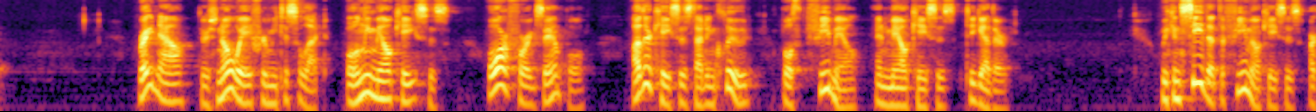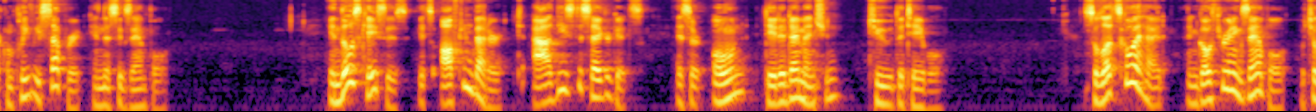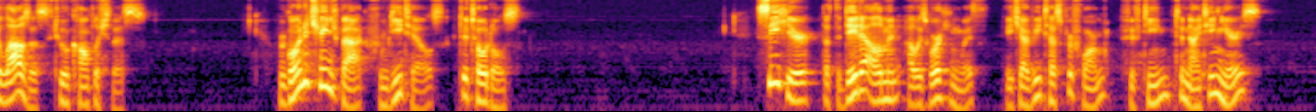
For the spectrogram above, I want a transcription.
Right now, there's no way for me to select only male cases, or for example, other cases that include both female and male cases together. We can see that the female cases are completely separate in this example. In those cases, it's often better to add these disaggregates as their own data dimension to the table. So let's go ahead and go through an example which allows us to accomplish this. We're going to change back from details to totals. See here that the data element I was working with, HIV test performed 15 to 19 years.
